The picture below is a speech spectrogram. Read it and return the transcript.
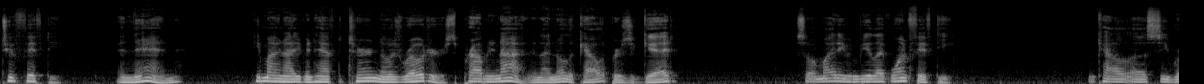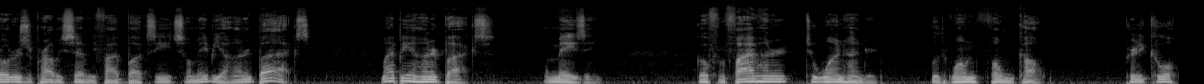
250 And then he might not even have to turn those rotors. Probably not. And I know the calipers are good. So it might even be like 150 The cal uh, see rotors are probably 75 bucks each, so maybe a 100 bucks. Might be a 100 bucks. Amazing. Go from 500 to 100 with one phone call. Pretty cool.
